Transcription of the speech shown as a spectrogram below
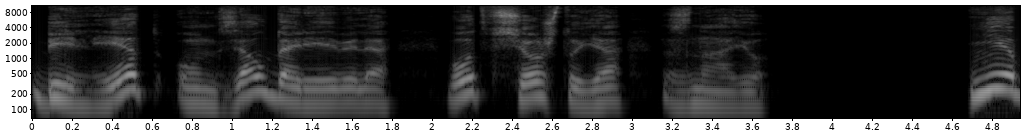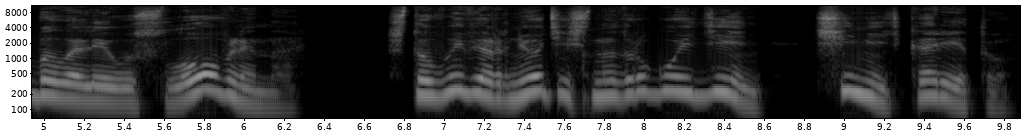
«Билет он взял до Ревеля. Вот все, что я знаю». «Не было ли условлено, что вы вернетесь на другой день чинить карету?»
